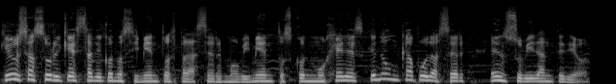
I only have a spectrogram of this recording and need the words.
que usa su riqueza de conocimientos para hacer movimientos con mujeres que nunca pudo hacer en su vida anterior.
